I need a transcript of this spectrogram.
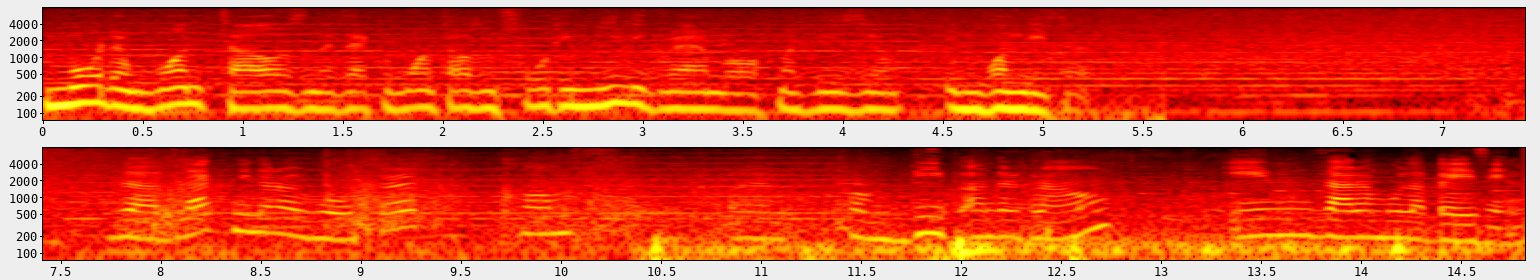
more than 1,000, exactly 1,040 milligram of magnesium in one liter. The black mineral water comes um, from deep underground in Zaramula Basin.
